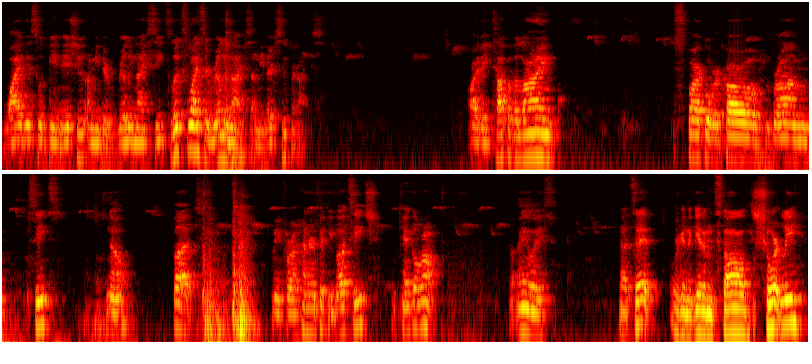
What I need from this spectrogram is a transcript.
why this would be an issue. I mean, they're really nice seats. Looks wise, they're really nice. I mean, they're super nice. Are they top of the line Sparco, Recaro Brom seats? No. But, I mean, for 150 bucks each, you can't go wrong. So anyways, that's it. We're to get them installed shortly.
